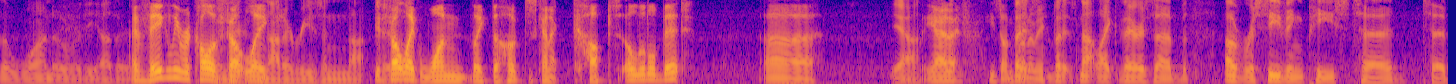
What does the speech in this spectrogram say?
the one over the other I vaguely recall it felt there's like not a reason not it to felt like one like the hook just kind of cupped a little bit. Uh, yeah yeah, he's not in but of me. but it's not like there's a a receiving piece to to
